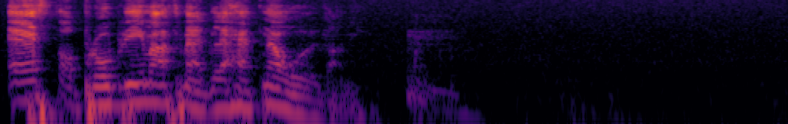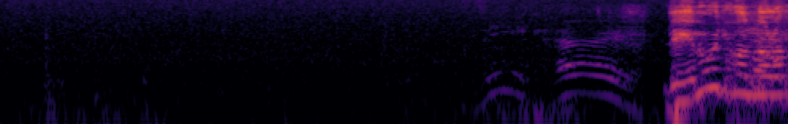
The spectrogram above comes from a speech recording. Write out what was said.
ezt a problémát meg lehetne oldani. De én úgy gondolom...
